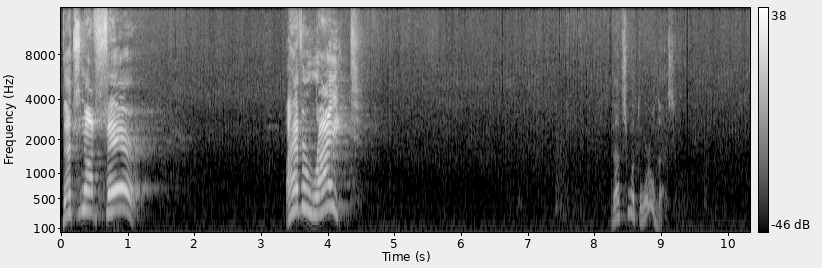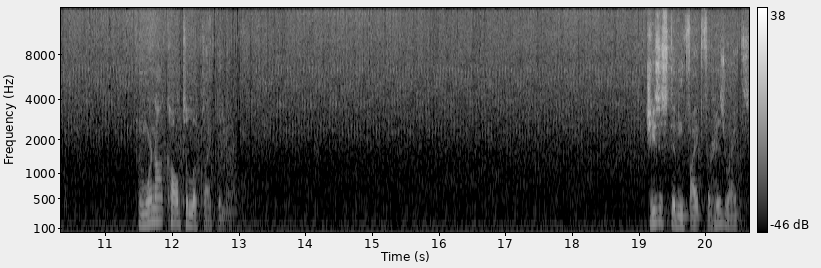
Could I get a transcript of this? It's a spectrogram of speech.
That's not fair. I have a right. That's what the world does. And we're not called to look like the world. Jesus didn't fight for his rights.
